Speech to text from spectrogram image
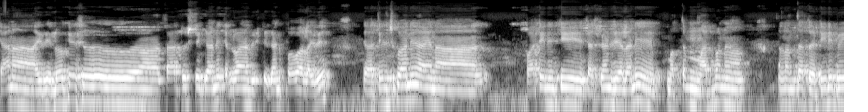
చాలా ఇది లోకేష్ సార్ దృష్టికి కానీ చంద్రబాబు దృష్టికి కానీ పోవాలి ఇది. తెలుసుకొని ఆయన పార్టీ నుంచి సస్పెండ్ చేయాలని మొత్తం అర్బన్ వాళ్ళంతా టీడీపీ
